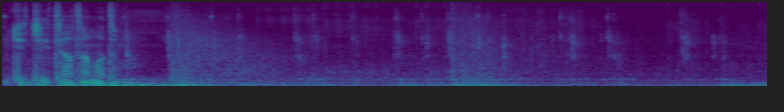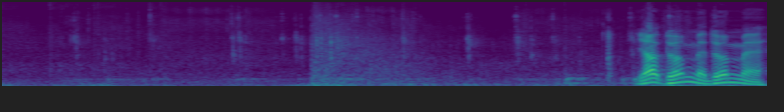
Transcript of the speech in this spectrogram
İkinci hiti atamadım. Ya dönme dönme.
